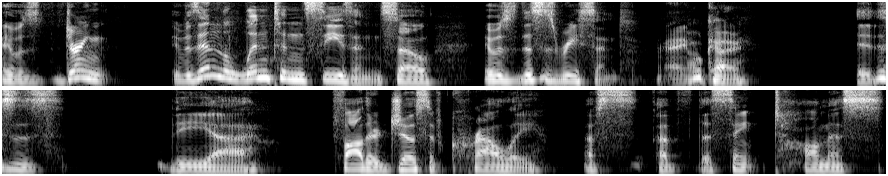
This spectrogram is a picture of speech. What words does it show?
it was during. It was in the Lenten season, so it was. This is recent, right? Okay. it- this is the uh, Father Joseph Crowley of of the St. Thomas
